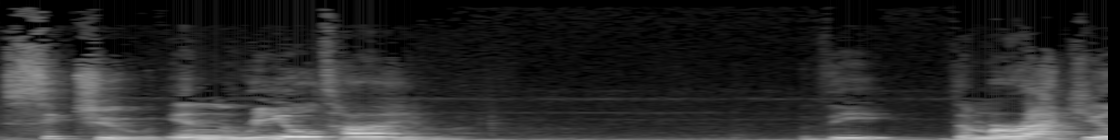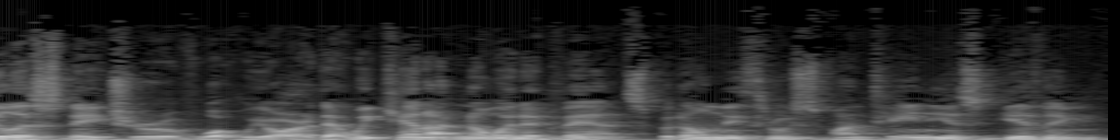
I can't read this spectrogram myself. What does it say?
situ, in real time, the the miraculous nature of what we are, that we cannot know in advance, but only through spontaneous giving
